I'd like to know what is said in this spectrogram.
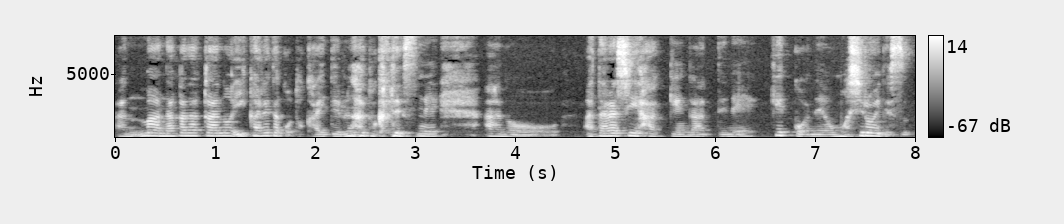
あのまあなかなかあの、行かれたこと書いてるなとかですね、あの、新しい発見があってね、結構ね、面白いです。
